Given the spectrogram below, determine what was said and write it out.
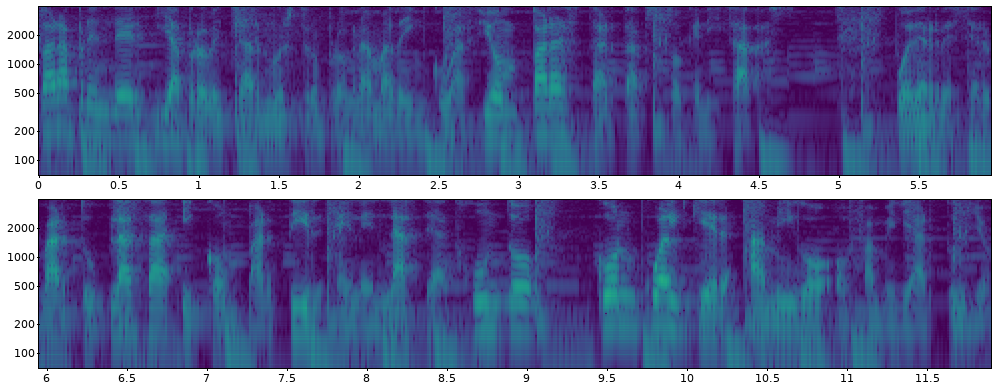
para aprender y aprovechar nuestro programa de incubación para startups tokenizadas. Puedes reservar tu plaza y compartir el enlace adjunto con cualquier amigo o familiar tuyo.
